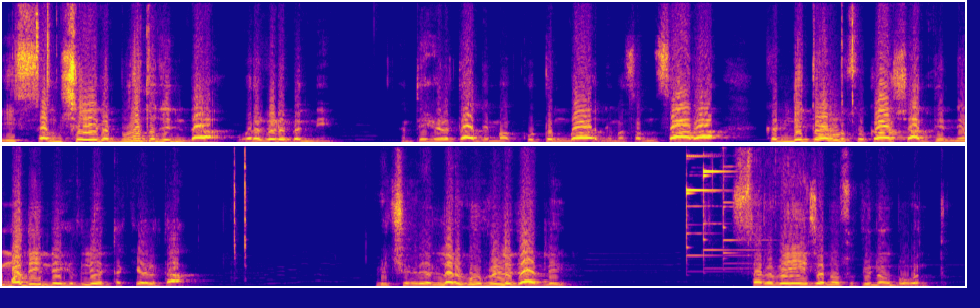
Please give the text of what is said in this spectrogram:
ಈ ಸಂಶಯದ ಭೂತದಿಂದ ಹೊರಗಡೆ ಬನ್ನಿ. ಅಂತ ಹೇಳ್ತಾ ನಿಮ್ಮ ಕುಟುಂಬ, ನಿಮ್ಮ ಸಂಸಾರ ಖಂಡಿತವಾಗ್ಲೂ ಸುಖ, ಶಾಂತಿ, ನೆಮ್ಮದಿಯಿಂದ ಇರಲಿ ಅಂತ ಕೇಳ್ತಾ. ವೀಕ್ಷಕರೆಲ್ಲರಿಗೂ ಒಳ್ಳೆಯದಾಗ್ಲಿ ಸರ್ವೇ ಜನ ಸುಖಿನೋ ಭವಂತು.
